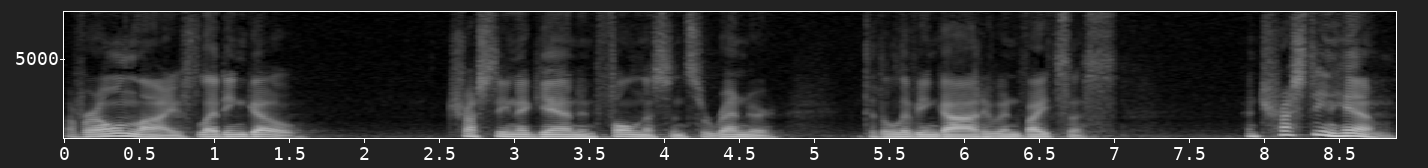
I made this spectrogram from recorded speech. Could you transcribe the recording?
of our own lives letting go, trusting again in fullness and surrender to the living God who invites us, and trusting Him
